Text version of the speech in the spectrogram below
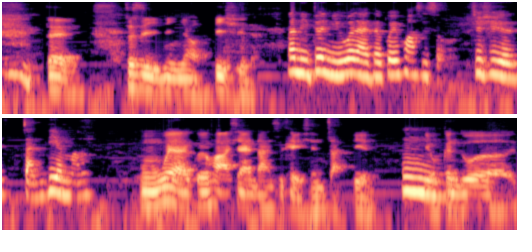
对，这是一定要，必须的。那你对你未来的规划是什么？继续展店吗？我们未来规划现在当然是可以先展店，嗯，有更多的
